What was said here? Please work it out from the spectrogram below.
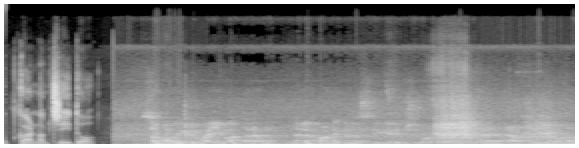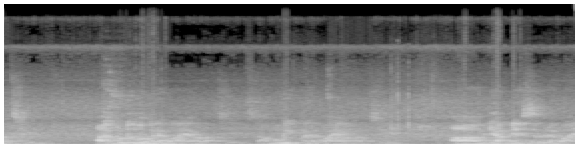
ഉദ്ഘാടനം ചെയ്തു. സ്വാഭാവികമായും അത്തരം നിലപാടുകൾ സ്വീകരിച്ചുകൊണ്ട് വളർച്ചയും കുടുംബപരമായ സാമൂഹികപരമായ വളർച്ചയും വിദ്യാഭ്യാസപരമായ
